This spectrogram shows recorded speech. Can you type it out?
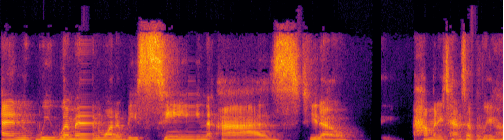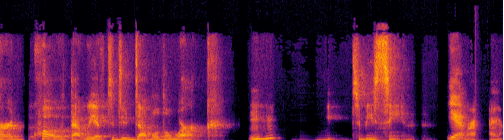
and we women want to be seen as you know how many times have we heard the quote that we have to do double the work mm-hmm. to be seen. Yeah, right?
